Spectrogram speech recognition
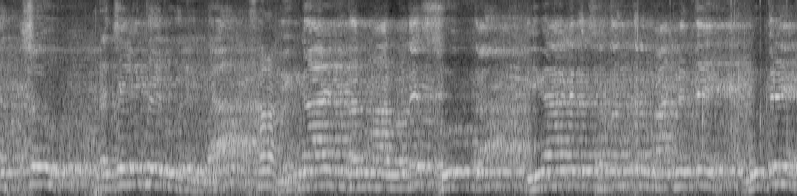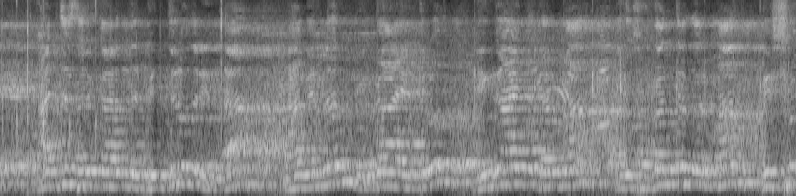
ಹೆಚ್ಚು ಪ್ರಚಲಿತ ಇರುವುದರಿಂದ ಲಿಂಗಾಯತ ಧರ್ಮ ಅನ್ನೋದೇ ಸೂಕ್ತ. ಈಗಾಗಲೇ ಸ್ವತಂತ್ರ ಮಾನ್ಯತೆ ಮುದ್ರೆ ರಾಜ್ಯ ಸರ್ಕಾರದಿಂದ ಬಿದ್ದಿರುವುದರಿಂದ ನಾವೆಲ್ಲರೂ ಲಿಂಗಾಯತರು. ಲಿಂಗಾಯತ ಧರ್ಮ ಅದು ಸ್ವತಂತ್ರ ಧರ್ಮ ವಿಶ್ವ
